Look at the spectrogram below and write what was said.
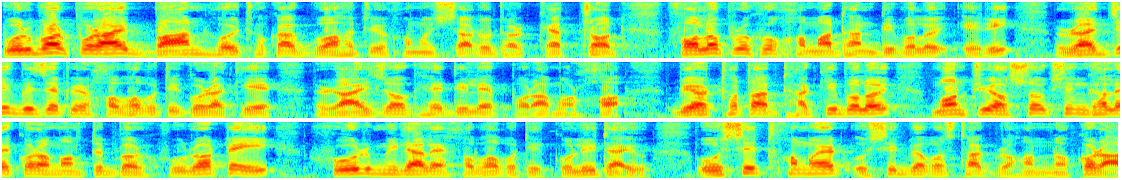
পূৰ্বৰ পৰাই বান হৈ থকা গুৱাহাটীৰ সমস্যা ৰোধৰ ক্ষেত্ৰত ফলপ্ৰসূ সমাধান দিবলৈ এৰি ৰাজ্যিক বিজেপিৰ সভাপতিগৰাকীয়ে ৰাইজকহে দিলে পৰামৰ্শ। ব্যৰ্থতা ঢাকিবলৈ মন্ত্ৰী অশোক সিংঘালে কৰা মন্তব্যৰ সুৰতেই সুৰ মিলালে সভাপতি কলিতায়ো। উচিত সময়ত উচিত ব্যৱস্থা গ্ৰহণ নকৰা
